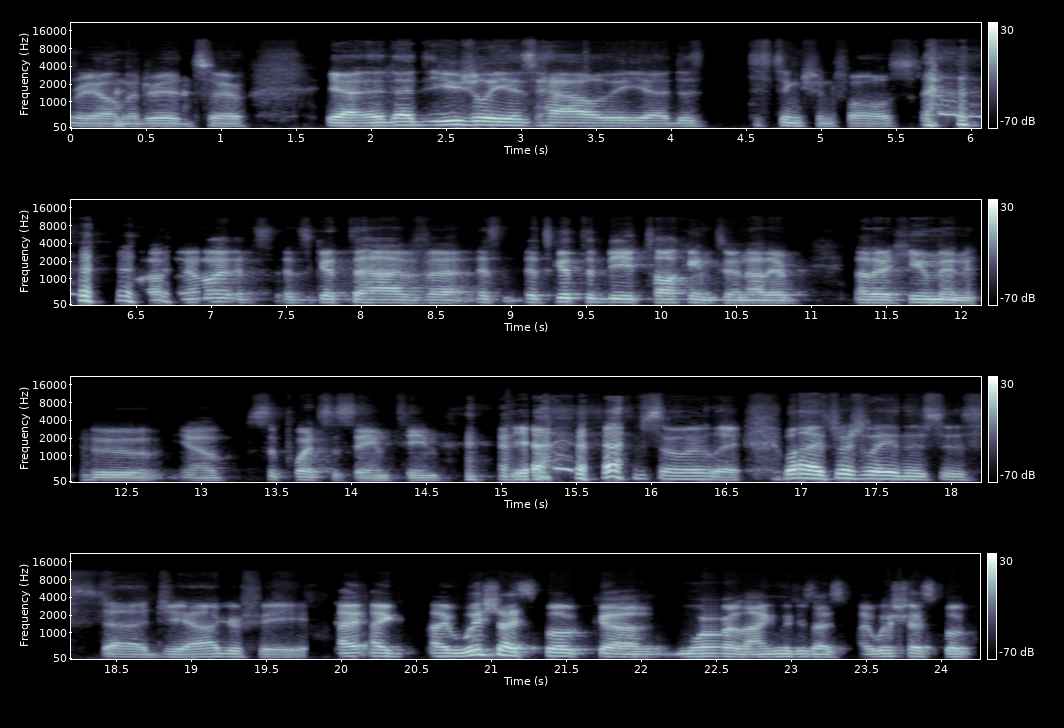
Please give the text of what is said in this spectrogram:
Real Madrid. So, yeah, that usually is how the uh, dis- distinction falls. well, you know what? It's it's good to have. Uh, it's it's good to be talking to another another human who you know supports the same team. yeah, absolutely. Well, especially in this, this uh, geography. I, I, I wish I spoke uh, more languages. I, I wish I spoke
